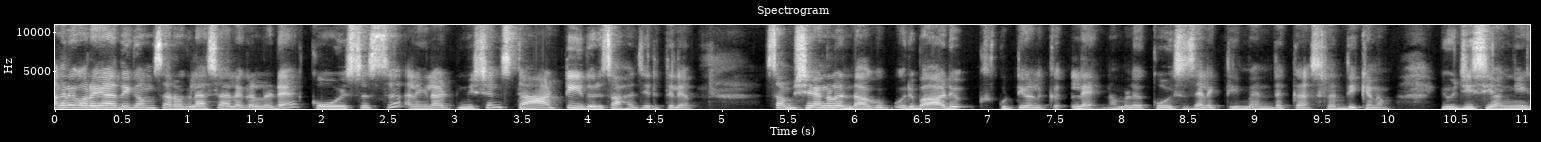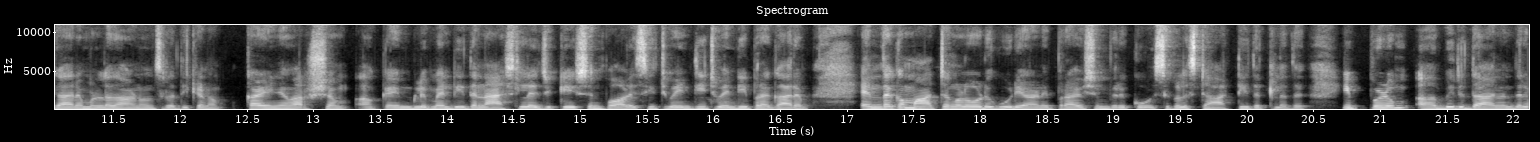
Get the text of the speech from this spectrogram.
അങ്ങനെ കുറേ അധികം സർവകലാശാലകളുടെ കോഴ്സസ് അല്ലെങ്കിൽ അഡ്മിഷൻ സ്റ്റാർട്ട് ചെയ്തൊരു സാഹചര്യത്തിൽ സംശയങ്ങൾ ഉണ്ടാകും ഒരുപാട് കുട്ടികൾക്ക് അല്ലേ? നമ്മൾ കോഴ്സ് സെലക്ട് ചെയ്യുമ്പോൾ എന്തൊക്കെ ശ്രദ്ധിക്കണം? യു ജി സി അംഗീകാരമുള്ളതാണോ എന്ന് ശ്രദ്ധിക്കണം. കഴിഞ്ഞ വർഷം ഒക്കെ ഇംപ്ലിമെന്റ് ചെയ്ത national education policy twenty twenty പ്രകാരം എന്തൊക്കെ മാറ്റങ്ങളോട് കൂടിയാണ് ഇപ്രാവശ്യം ഇവർ കോഴ്സുകൾ സ്റ്റാർട്ട് ചെയ്തിട്ടുള്ളത്? ഇപ്പോഴും ബിരുദാനന്തര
